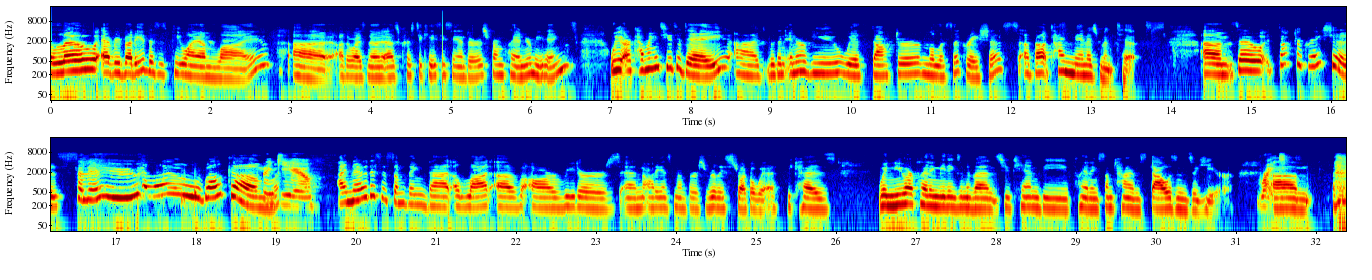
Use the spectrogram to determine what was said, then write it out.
Hello, everybody. This is PYM Live, uh, otherwise known as Christy Casey Sanders from Plan Your Meetings. We are coming to you today uh, with an interview with Dr. Melissa Gratias about time management tips. Um, so, Dr. Gratias. Hello. Hello. Welcome. Thank you. I know this is something that a lot of our readers and audience members really struggle with because when you are planning meetings and events, you can be planning sometimes thousands a year. Right. Um,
